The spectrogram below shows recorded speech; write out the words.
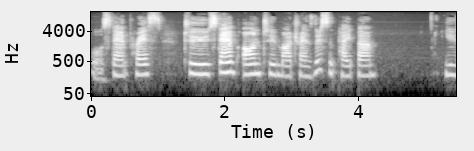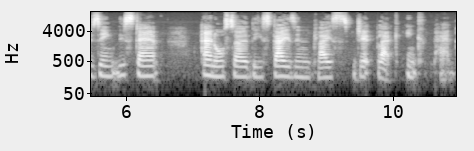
or stamp press to stamp onto my translucent paper using this stamp and also the Stayz in Place jet black ink pad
